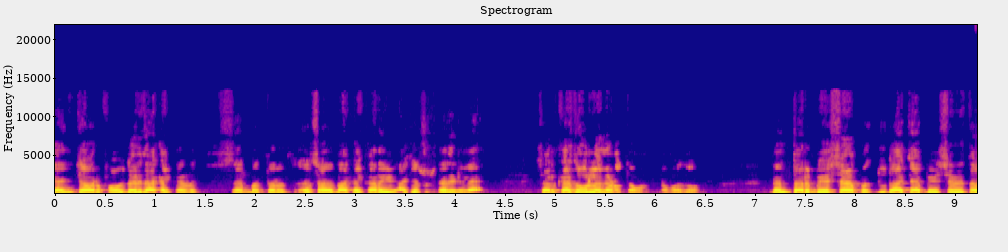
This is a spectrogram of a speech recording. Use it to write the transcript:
त्यांच्यावर फौजदारी दाखल करणं दाखल करावी अशा सूचना दिलेल्या आहेत. सरकारचं उल्लंघन होतं म्हणून नंबर दोन. नंतर भेसळ दुधाच्या भेसळीचं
